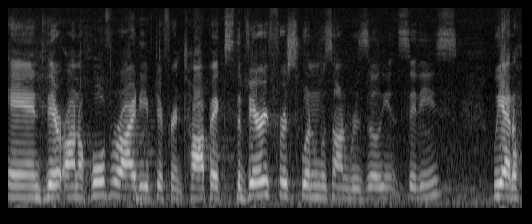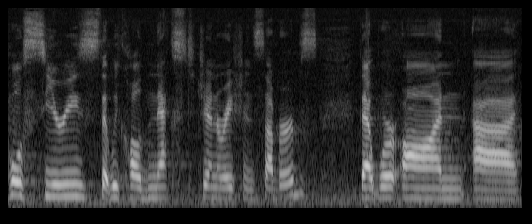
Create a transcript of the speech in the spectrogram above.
and they're on a whole variety of different topics. The very first one was on resilient cities. We had a whole series that we called Next Generation Suburbs that were on uh,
